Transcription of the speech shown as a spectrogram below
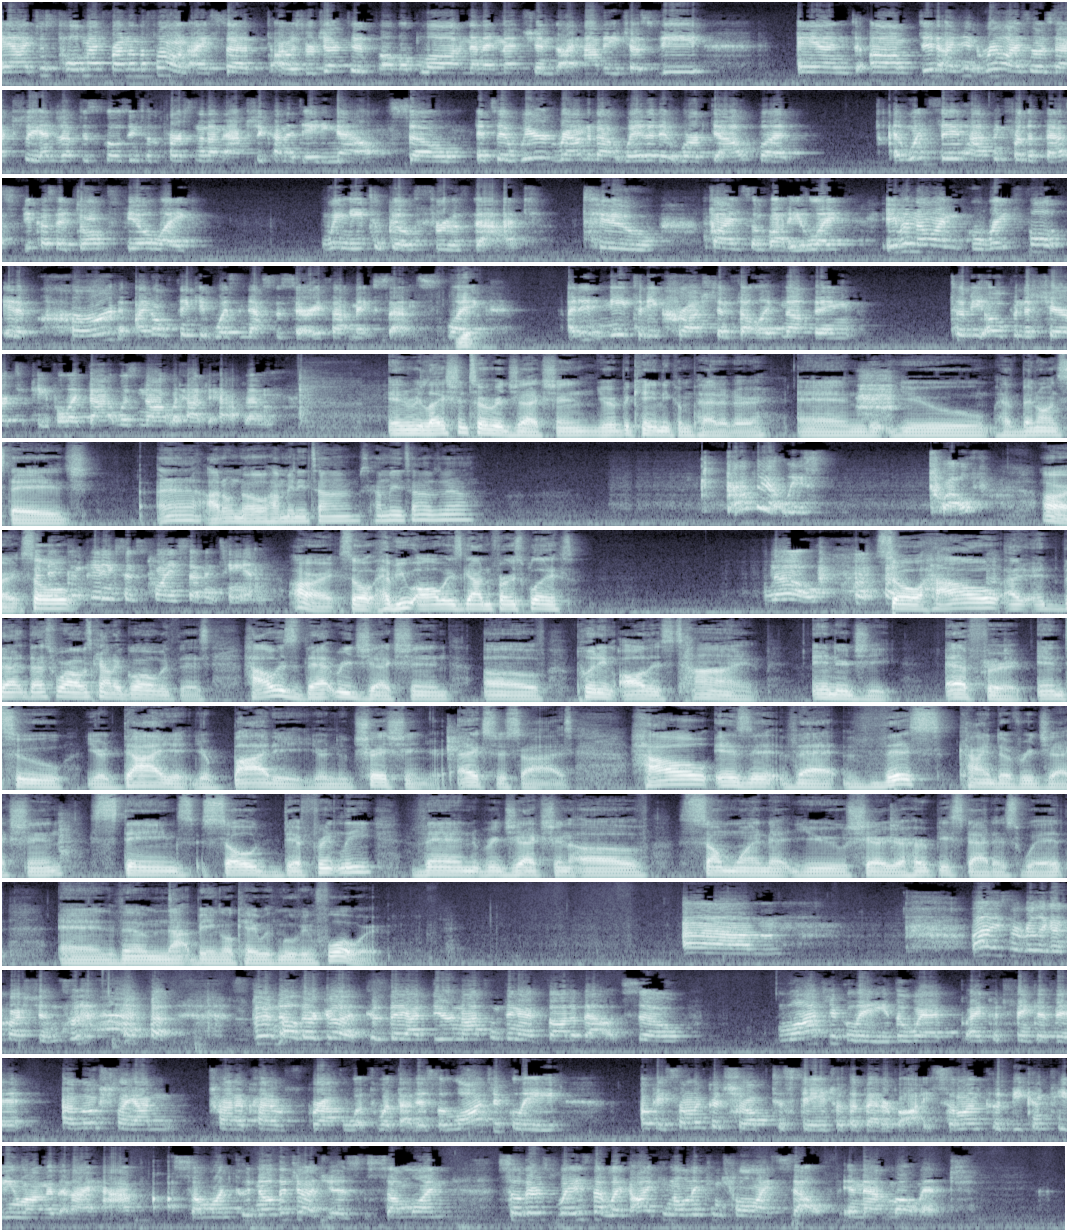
And I just told my friend on the phone, I said I was rejected, blah, blah, blah. And then I mentioned I have HSV and um, did I didn't realize I was actually ended up disclosing to the person that I'm actually kind of dating now. So it's a weird roundabout way that it worked out, but I wouldn't say it happened for the best because I don't feel like we need to go through that to find somebody. Like even though I'm grateful it occurred, I don't think it was necessary. If that makes sense. Like yeah. I didn't need to be crushed and felt like nothing to be open to share it to people. Like that was not what had to happen in relation to rejection, you're a bikini competitor and you have been on stage. Eh, I don't know how many times. How many times now? Probably at least twelve. All right, so I've been competing since 2017. all right, so have you always gotten first place? So how I, that that's where I was kind of going with this. How is that rejection of putting all this time, energy, effort into your diet, your body, your nutrition, your exercise? How is it that this kind of rejection stings so differently than rejection of someone that you share your herpes status with and them not being okay with moving forward? Um, wow, these are really good questions. No, they're good because they they're not something I've thought about. So logically, the way I, could think of it, emotionally, I'm trying to kind of grapple with what that is. So logically, okay, someone could show up to stage with a better body. Someone could be competing longer than I have. Someone could know the judges. Someone. So there's ways that like I can only control myself in that moment.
